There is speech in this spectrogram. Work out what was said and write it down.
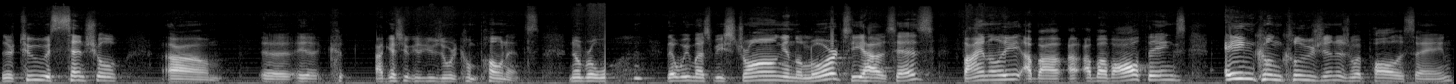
There are two essential, um, uh, uh I guess you could use the word components. Number one, that we must be strong in the Lord. See how it says? Finally, above, uh, above all things, in conclusion, is what Paul is saying.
